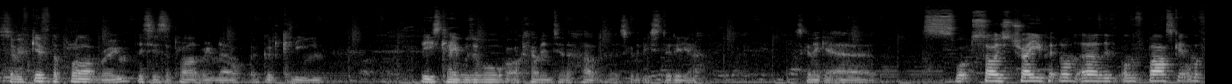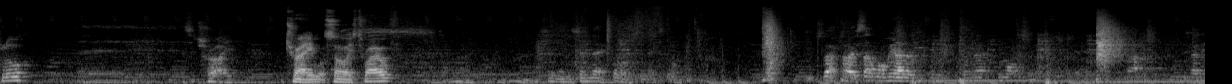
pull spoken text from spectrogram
So we've given the plant room, this is the plant room now, a good clean. These cables have all got to come into the hub that's going to be stood here. It's going to get a... What size tray you putting on, uh, the, on the basket on the floor? It's a tray. Tray, what size? 12? It's in, it's in next door. It's in next door. So that, no, it's that one we had in, in, that from Oxford. That, 10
